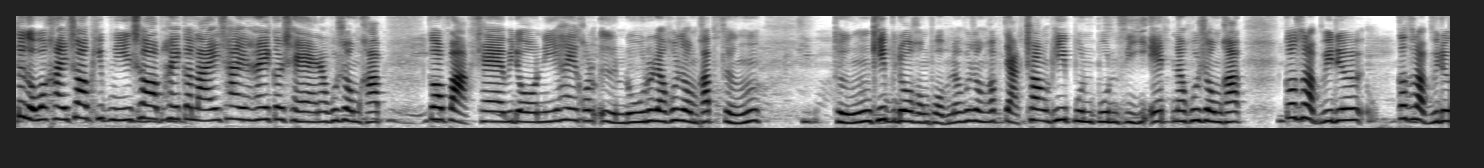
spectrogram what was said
ถ้าเกิดว่าใครชอบคลิปนี้ชอบให้ก็ไลค์ใช่ให้ก็แชร์นะผู้ชมครับ ก็ฝากแชร์วิดีโอนี้ให้คนอื่นดูด้วยนะผู้ชมครับถึงถึงคลิปวิดีโอของผมนะผู้ชมครับจากช่องพี่ปุนปุน 4S นะผู้ชมครับ ก็สำหรับวิดีโอก็สำหรับวิดีโอ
